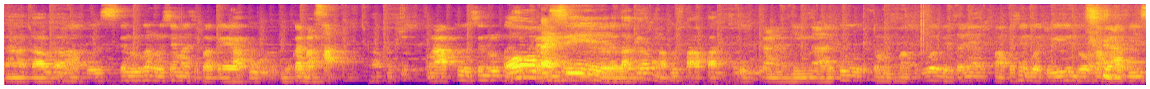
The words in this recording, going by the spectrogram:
Nah tahu tahu. penghapus. Kan dulu kan nulisnya masih pakai Kapur. bukan cuy? penghapus. Kan dulu Oh pensil. Tak kira penghapus papan. bukan anjing. Nah itu temen temanku gue biasanya penghapusnya gue cuilin bro sampai habis.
